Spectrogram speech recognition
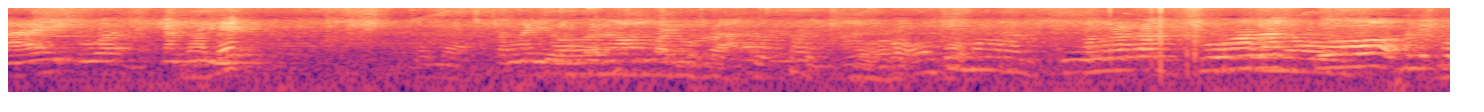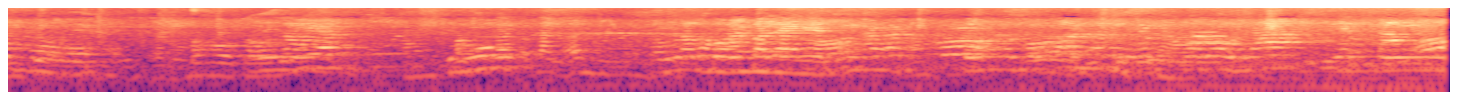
Ay, uwas kami. Sa ngayon, manurako. Mga ragko. Manurako po. Balik mo. Nung nag-boy pala yan, nung nag-boy ng corona, yes na ko.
